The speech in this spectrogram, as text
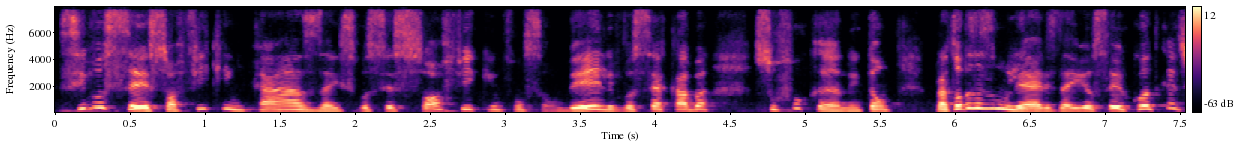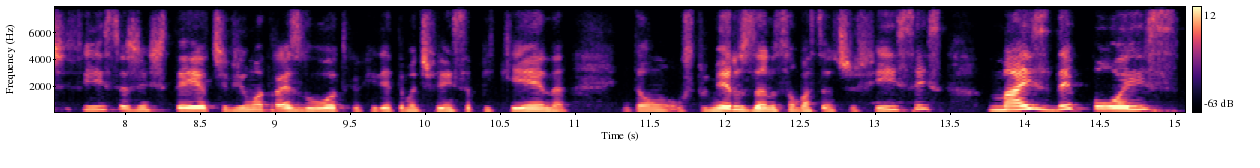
Se você só fica em casa e se você só fica em função dele, você acaba sufocando. Então, para todas as mulheres aí, eu sei o quanto que é difícil a gente ter, eu tive um atrás do outro, que eu queria ter uma diferença pequena. Então, os primeiros anos são bastante difíceis, mas depois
